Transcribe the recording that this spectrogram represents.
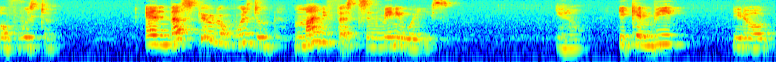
of wisdom. And that spirit of wisdom manifests in many ways. You know, it can be, you know,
